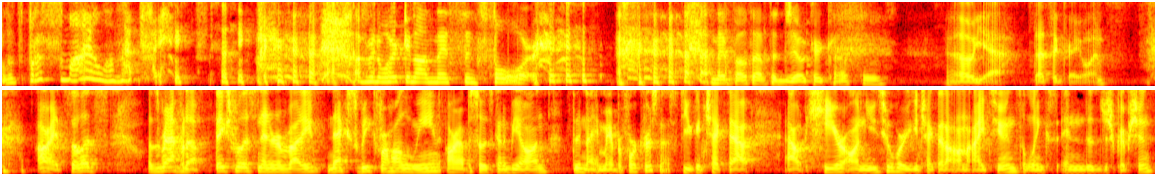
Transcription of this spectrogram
Let's put a smile on that face. I've been working on this since four. and they both have the Joker costumes. Oh yeah, that's a great one. All right, so let's let's wrap it up. Thanks for listening, everybody. Next week for Halloween, our episode is going to be on The Nightmare Before Christmas. You can check that out here on YouTube, or you can check that out on iTunes. The link's in the description.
